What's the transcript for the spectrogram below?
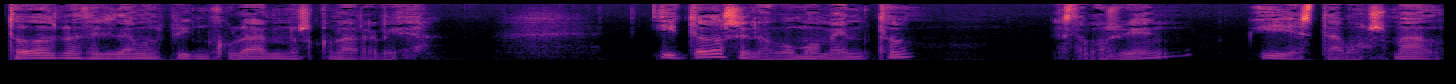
Todos necesitamos vincularnos con la realidad. Y todos en algún momento estamos bien y estamos mal.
